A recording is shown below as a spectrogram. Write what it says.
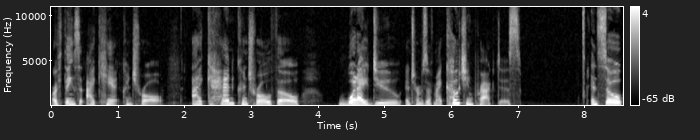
are things that I can't control. I can control, though, what I do in terms of my coaching practice. And so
